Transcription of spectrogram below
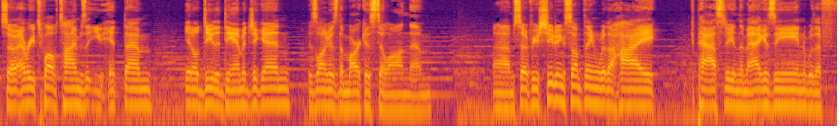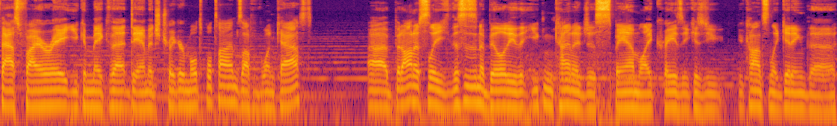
So every 12 times that you hit them, it'll do the damage again, as long as the mark is still on them. Um, so if you're shooting something with a high capacity in the magazine with a fast fire rate, you can make that damage trigger multiple times off of one cast. Uh, but honestly, this is an ability that you can kind of just spam like crazy because you you're constantly getting the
